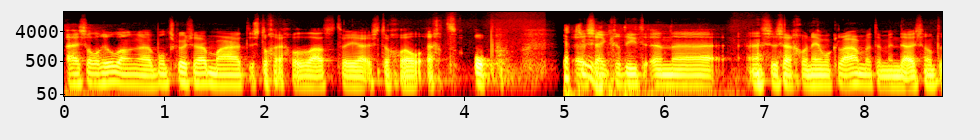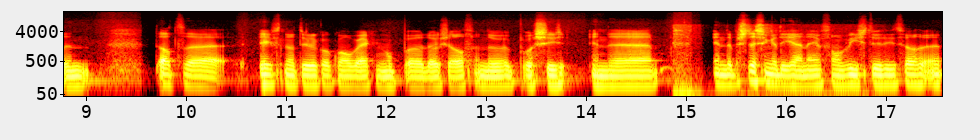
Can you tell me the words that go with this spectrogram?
hij is al heel lang bondscoach hebben, maar het is toch echt wel de laatste twee jaar is toch wel echt op ja, zijn krediet. En, en ze zijn gewoon helemaal klaar met hem in Duitsland. En dat heeft natuurlijk ook wel werking op Leu zelf en de precies in de in de beslissingen die hij neemt van wie stuurt hij het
